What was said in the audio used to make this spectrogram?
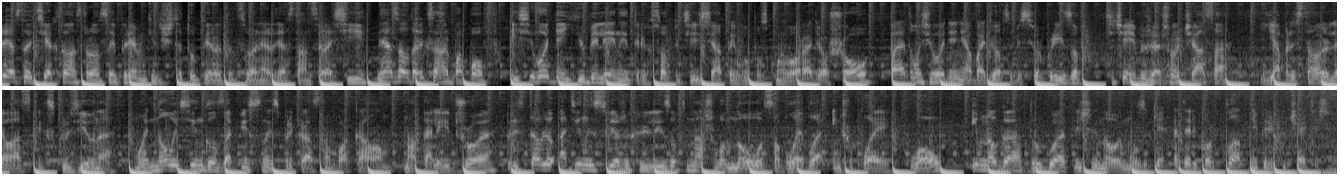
Приветствовать тех, кто настроил свои приемники на частоту первой танцевальной радиостанции России. Меня зовут Александр Попов, и сегодня юбилейный 350 выпуск моего радиошоу, поэтому сегодня не обойдется без сюрпризов. В течение ближайшего часа я представлю для вас эксклюзивно мой новый сингл, записанный с прекрасным вокалом Натальи Джоя. Представлю один из свежих релизов нашего нового саблейбла Interplay Flow и много другой отличной новой музыки. Это Record Club, не переключайтесь.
